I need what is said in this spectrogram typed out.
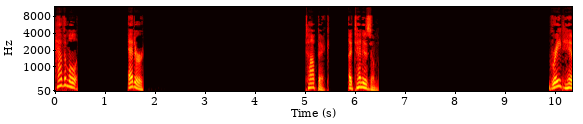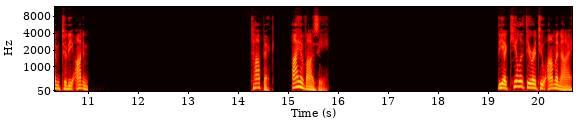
Havamal Edda Atenism Great Hymn to the Aten. Topic. Ayavasi. The Akilathiratu Amanai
